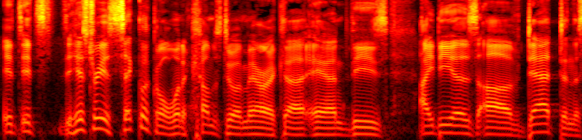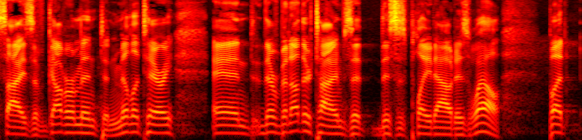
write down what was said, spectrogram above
It, it's history is cyclical when it comes to America and these ideas of debt and the size of government and military. And there have been other times that this has played out as well. But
